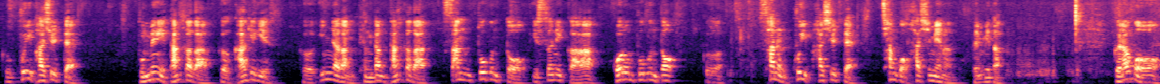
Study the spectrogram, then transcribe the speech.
그 구입하실 때 분명히 단가가 그 가격이 그 인야당 평당 단가가 싼 부분도 있으니까 그런 부분도 그 산을 구입하실 때 참고하시면 됩니다. 그리고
